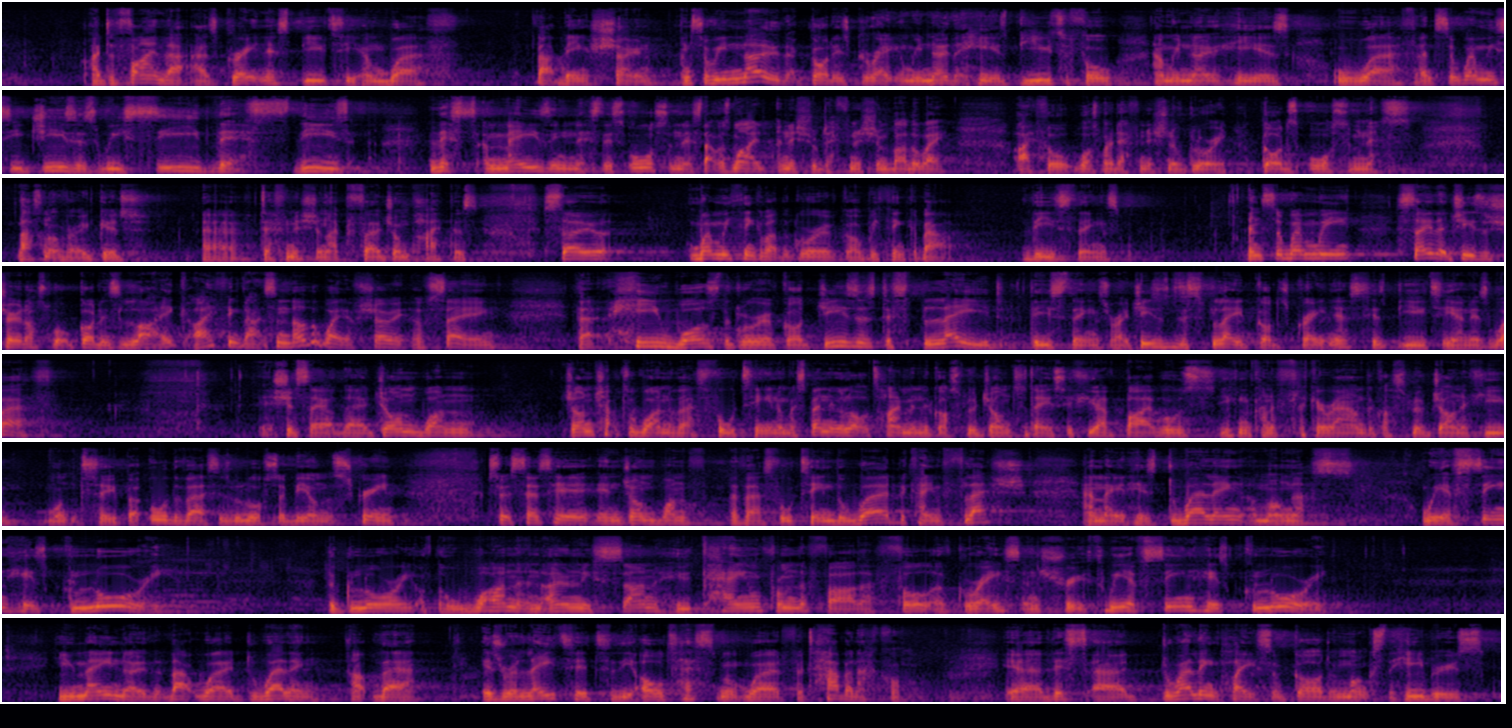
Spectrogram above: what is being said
I define that as greatness, beauty, and worth that being shown. And so we know that God is great and we know that He is beautiful and we know He is worth. And so when we see Jesus, we see this, these, this amazingness, this awesomeness. That was my initial definition, by the way. I thought, what's my definition of glory? God's awesomeness. That's not a very good uh, definition. I prefer John Piper's. So when we think about the glory of God, we think about these things. And so when we say that Jesus showed us what God is like, I think that's another way of showing of saying that he was the glory of God. Jesus displayed these things, right? Jesus displayed God's greatness, his beauty and his worth. It should say up there John 1 John chapter 1, verse 14, and we're spending a lot of time in the Gospel of John today, so if you have Bibles, you can kind of flick around the Gospel of John if you want to, but all the verses will also be on the screen. So it says here in John 1, verse 14, the Word became flesh and made his dwelling among us. We have seen his glory, the glory of the one and only Son who came from the Father, full of grace and truth. We have seen his glory. You may know that that word dwelling up there is related to the Old Testament word for tabernacle, yeah, this uh, dwelling place of God amongst the Hebrews,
